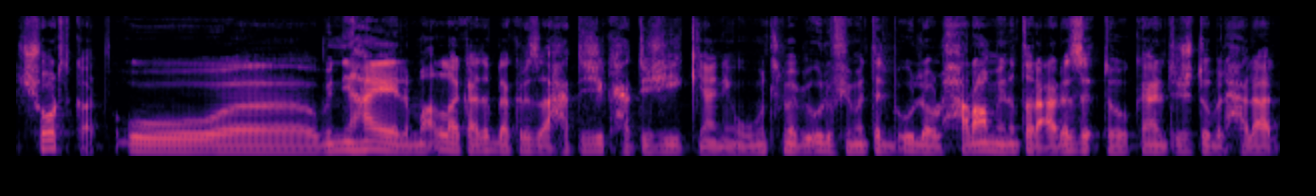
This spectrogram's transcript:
شورت كات وبالنهايه لما الله كاتب لك رزق حتجيك حتجيك يعني. ومثل ما بيقولوا في مثل بيقول لو الحرامي نطر على رزقته كانت اجته بالحلال.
